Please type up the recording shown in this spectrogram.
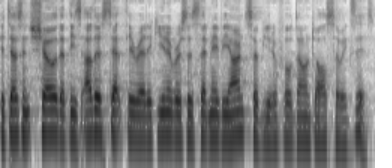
it doesn't show that these other set theoretic universes that maybe aren't so beautiful don't also exist.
